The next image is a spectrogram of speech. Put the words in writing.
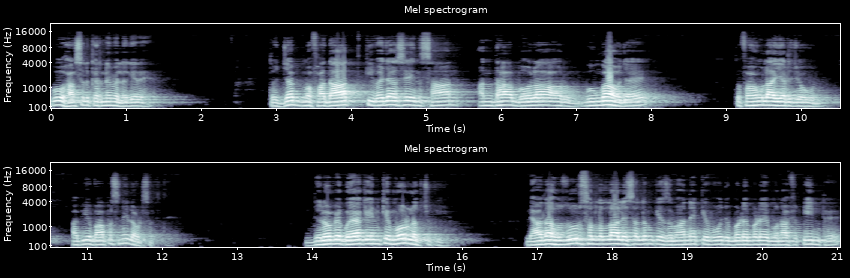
وہ حاصل کرنے میں لگے رہے۔ تو جب مفادات کی وجہ سے انسان اندھا، بولا اور گونگا ہو جائے، تو فہم لا یرجعون اب یہ واپس نہیں لوٹ سکتے۔ دلوں پہ گویا کہ ان کے مور لگ چکی ہے لہٰذا حضور صلی اللہ علیہ وسلم کے زمانے کے وہ جو بڑے بڑے منافقین تھے،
